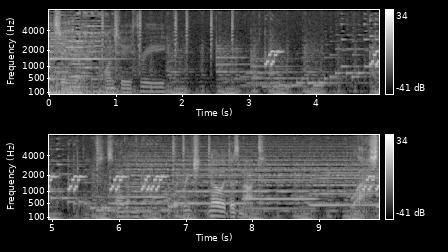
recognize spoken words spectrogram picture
Let's see. One, two, three... Use this item. Does it reach? No, it does not last.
